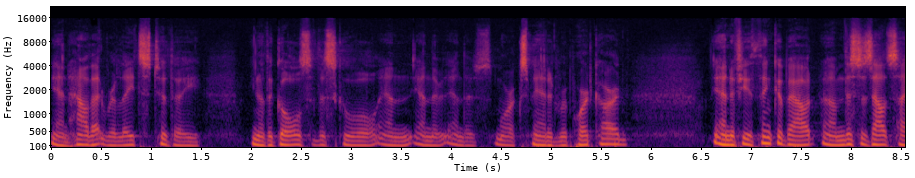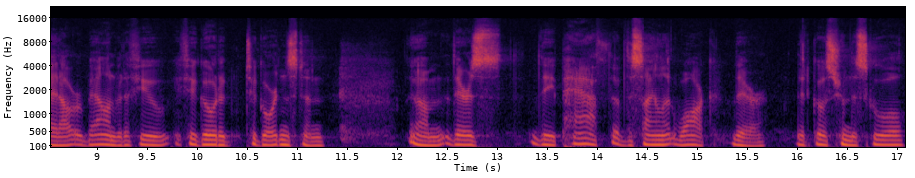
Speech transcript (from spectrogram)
and how that relates to the you know the goals of the school and and the and this more expanded report card and if you think about um, this is outside outward bound but if you if you go to, to gordonstoun um, there's the path of the silent walk there that goes from the school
